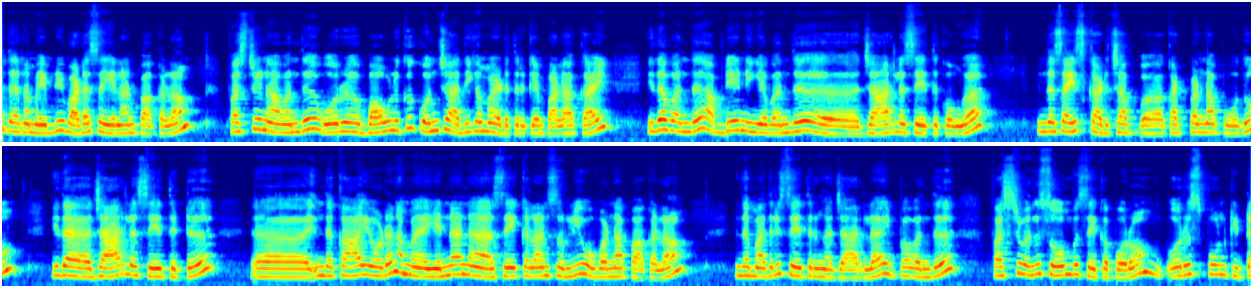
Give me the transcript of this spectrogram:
இதை நம்ம எப்படி வடை செய்யலான்னு பார்க்கலாம். ஃபஸ்ட்டு நான் வந்து ஒரு பவுலுக்கு கொஞ்சம் அதிகமாக எடுத்திருக்கேன் பலாக்காய். இதை வந்து அப்படியே நீங்கள் வந்து ஜாரில் சேர்த்துக்கோங்க. இந்த சைஸ்க்கு அடித்தா கட் பண்ணால் போதும். இதை ஜாரில் சேர்த்துட்டு இந்த காயோட நம்ம என்னென்ன சேர்க்கலான்னு சொல்லி ஒவ்வொன்றா பார்க்கலாம். இந்த மாதிரி சேர்த்துருங்க ஜாரில் இப்போ வந்து ஃபஸ்ட்டு வந்து சோம்பு சேர்க்க போகிறோம் ஒரு ஸ்பூன் கிட்ட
